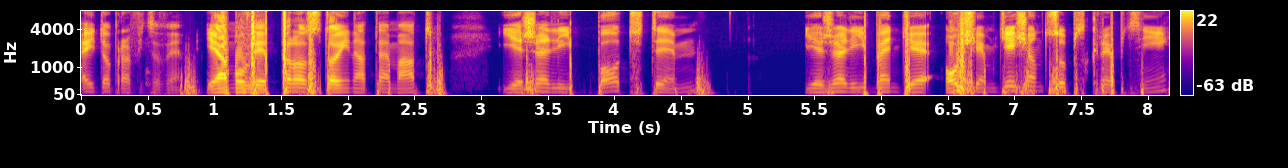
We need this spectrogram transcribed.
Ej, dobra widzowie, ja mówię prosto i na temat. Jeżeli pod tym, jeżeli będzie 80 subskrypcji,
